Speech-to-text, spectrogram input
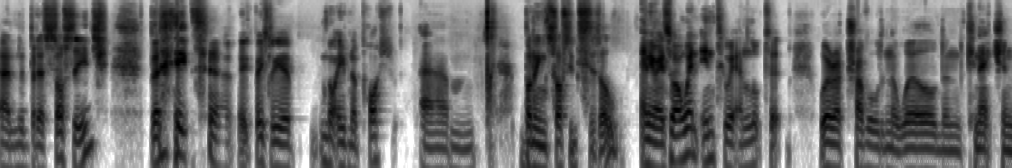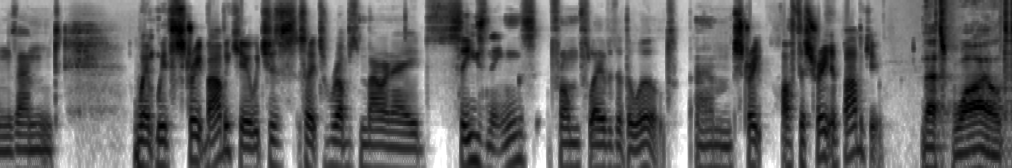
and a bit of sausage, but it's uh, it's basically a, not even a posh um, bunning sausage sizzle. Anyway, so I went into it and looked at where I travelled in the world and connections and went with street barbecue, which is so it's rubs marinade seasonings from flavors of the world, um, straight off the street of barbecue. That's wild.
